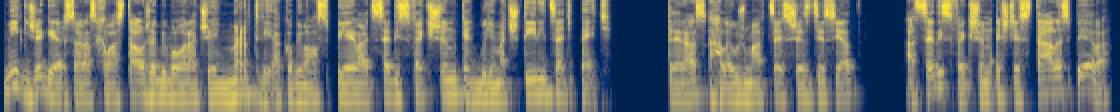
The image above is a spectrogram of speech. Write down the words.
Mick Jagger sa raz chvastal, že by bol radšej mŕtvy, ako by mal spievať Satisfaction, keď bude mať 45. Teraz ale už má cez 60 a Satisfaction ešte stále spieva.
